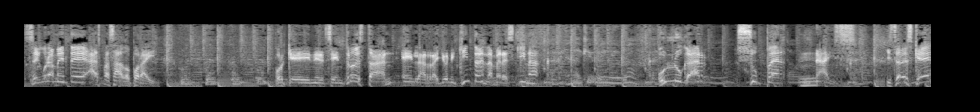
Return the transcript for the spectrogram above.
Seguramente has pasado por ahí. Porque en el centro están, en la Rayón y Quinta, en la mera esquina, un lugar super nice. ¿Y sabes qué?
